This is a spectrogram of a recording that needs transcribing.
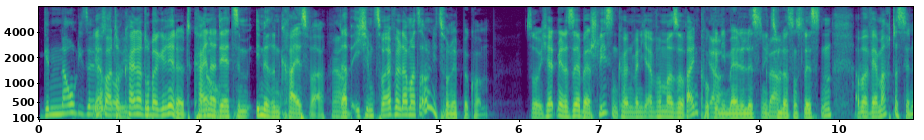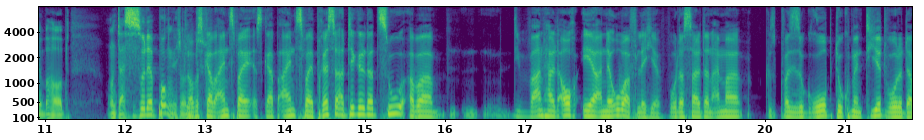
Genau dieselbe ja, aber hat Story. doch keiner drüber geredet. Keiner, Genau. der jetzt im inneren Kreis war. Ja. Da habe ich im Zweifel damals auch nichts von mitbekommen. So, ich hätte mir das selber erschließen können, wenn ich einfach mal so reingucke Ja, in die Meldelisten, die klar. Zulassungslisten. Aber wer macht das denn überhaupt? Und das ist so der Punkt. Ich glaube, es gab ein, zwei, es gab ein, zwei Presseartikel dazu, aber die waren halt auch eher an der Oberfläche, wo das halt dann einmal quasi so grob dokumentiert wurde, da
